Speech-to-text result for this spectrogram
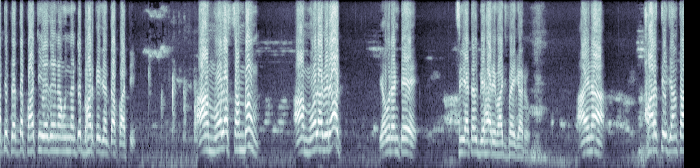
అతి పెద్ద పార్టీ ఏదైనా ఉందంటే భారతీయ జనతా పార్టీ. ఆ మూల స్తంభం ఆ మూల విరాట్ ఎవరంటే శ్రీ అటల్ బిహారీ వాజ్పేయి గారు. ఆయన భారతీయ జనతా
